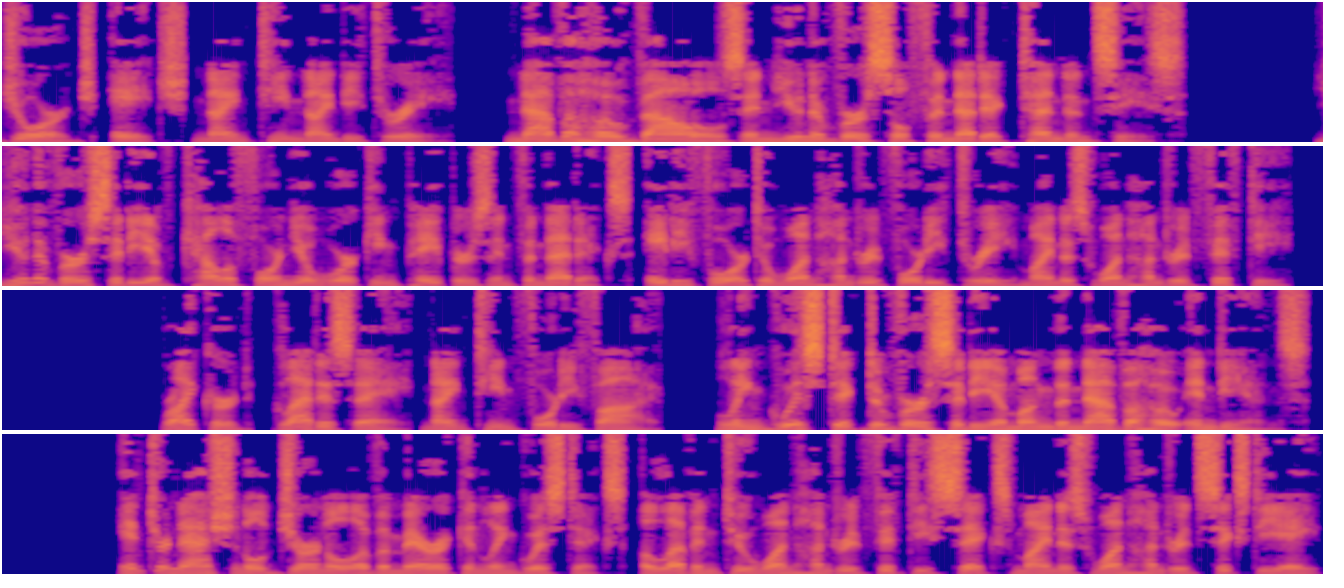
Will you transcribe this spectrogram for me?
George, H. 1993. Navajo Vowels and Universal Phonetic Tendencies. University of California Working Papers in Phonetics, 84 to 143-150. Reichard, Gladys A. 1945. Linguistic Diversity Among the Navajo Indians. International Journal of American Linguistics, 11 to 156-168,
